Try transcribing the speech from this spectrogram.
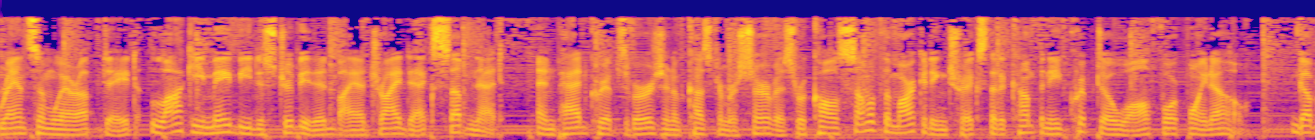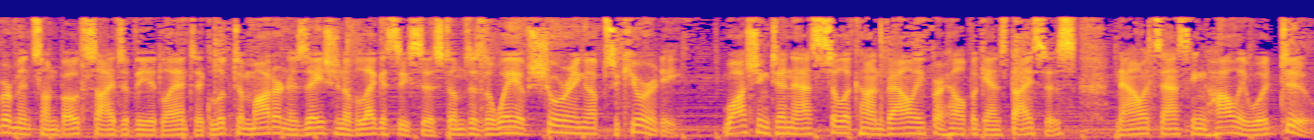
Ransomware update, Locky may be distributed by a Dridex subnet, and PadCrypt's version of customer service recalls some of the marketing tricks that accompanied CryptoWall 4.0. Governments on both sides of the Atlantic look to modernization of legacy systems as a way of shoring up security. Washington asked Silicon Valley for help against ISIS, now it's asking Hollywood too.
